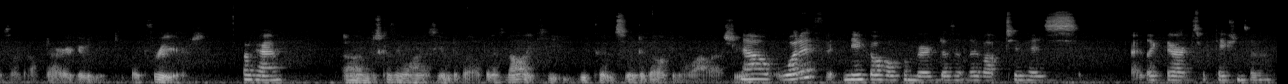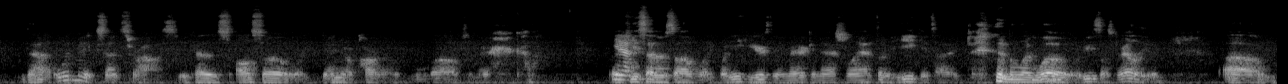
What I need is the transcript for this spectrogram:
as like AlphaTauri giving like three years. Okay. Um, just because they want to see him develop, and it's not like he we couldn't see him developing a lot last year. Now, what if Nico Hulkenberg doesn't live up to his like their expectations of him? That would make sense for us because also like Daniel Ricciardo loves America. Like Yeah. he said himself, like when he hears the American national anthem, he gets hyped, and I'm like, whoa, he's Australian. Um,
